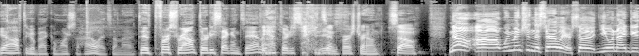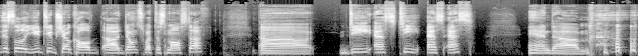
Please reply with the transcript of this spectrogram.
Yeah, I'll have to go back and watch the highlights on that. The first round, 30 seconds in. Yeah, 30 seconds in first round. So, no, uh, we mentioned this earlier. So, you and I do this little YouTube show called uh, Don't Sweat the Small Stuff, uh, DSTSS. And um,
